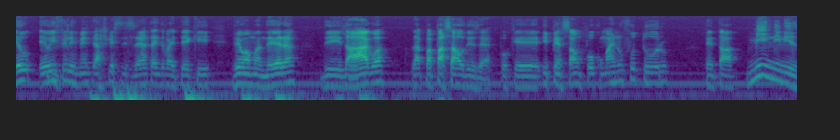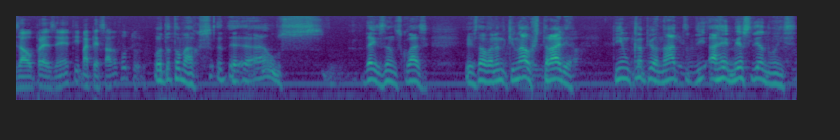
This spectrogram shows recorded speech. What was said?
eu, eu infelizmente acho que esse deserto a gente vai ter que ver uma maneira de da água para passar o deserto, porque e pensar um pouco mais no futuro, tentar minimizar o presente, mas pensar no futuro. Ô, doutor Marcos, é, é, há uns 10 anos quase, eu estava falando que na Austrália tinha um campeonato de arremesso de anões.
